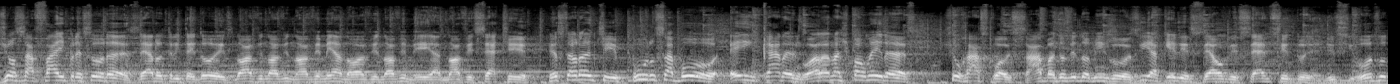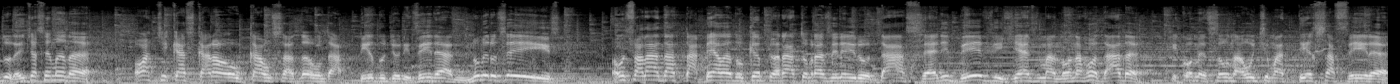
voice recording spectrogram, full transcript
Josafá Impressora 032 999 699697. Restaurante Puro Sabor em Carangola, nas Palmeiras churrasco aos sábados e domingos e aquele self-service delicioso durante a semana. Óticas Carol, calçadão da Pedro de Oliveira, número 6. Vamos falar da tabela do Campeonato Brasileiro da Série B, 29 rodada, que começou na última terça-feira.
